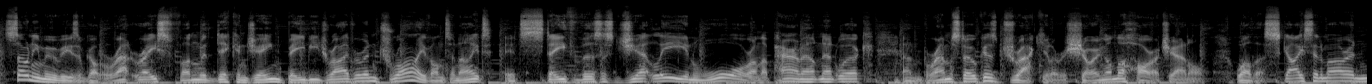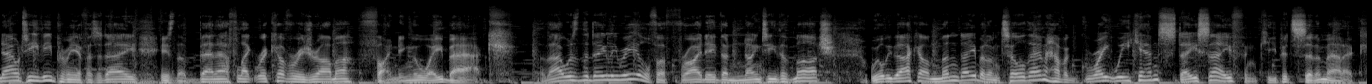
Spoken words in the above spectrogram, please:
Sony movies have got Rat Race, Fun with Dick and Jane, Baby Driver, and Drive on tonight. It's Stath versus Jet Li in War on the Paramount Network, and Bram Stoker's Dracula is showing on the Horror Channel. While the Sky Cinema and Now TV premiere for today is the Ben Affleck recovery drama Finding the Way Back. That was the Daily Reel for Friday, the 19th of March. We'll be back on Monday, but until then, have a great weekend, stay safe, and keep it cinematic.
